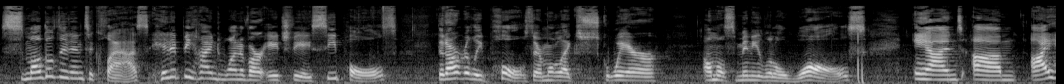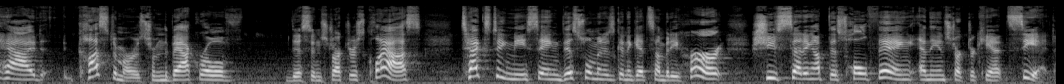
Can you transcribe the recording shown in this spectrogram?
smuggled it into class, hid it behind one of our HVAC poles that aren't really poles, they're more like square, almost mini little walls. And um, I had customers from the back row of this instructor's class texting me saying this woman is going to get somebody hurt. She's setting up this whole thing and the instructor can't see it.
